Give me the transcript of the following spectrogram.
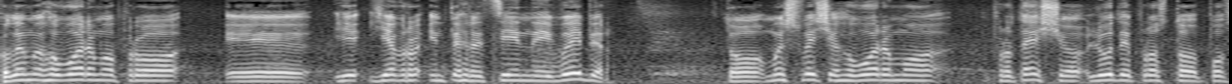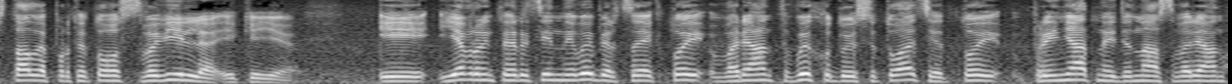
Коли ми говоримо про е, євроінтеграційний вибір, то ми швидше говоримо про те, що люди просто повстали проти того свавілля, яке є. І євроінтеграційний вибір це як той варіант виходу із ситуації, той прийнятний для нас варіант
